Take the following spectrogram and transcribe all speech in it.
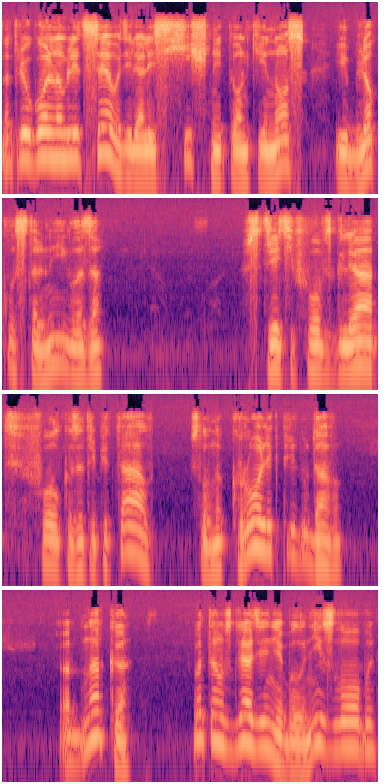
На треугольном лице выделялись хищный тонкий нос и блекло-стальные глаза. Встретив его взгляд, Фолка затрепетал, словно кролик перед удавом. Однако в этом взгляде не было ни злобы,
